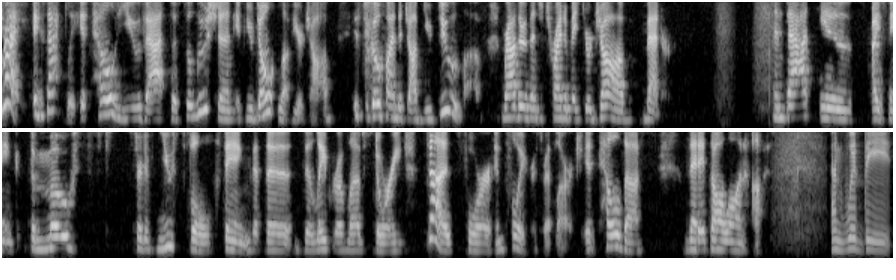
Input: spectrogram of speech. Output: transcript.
Right, exactly. It tells you that the solution, if you don't love your job, is to go find a job you do love rather than to try to make your job better. And that is, I think, the most sort of useful thing that the, the labor of love story does for employers writ large. It tells us that it's all on us. And with the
